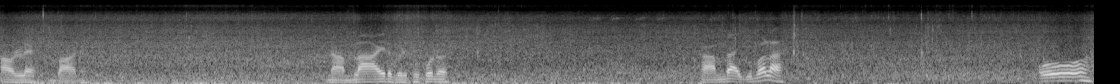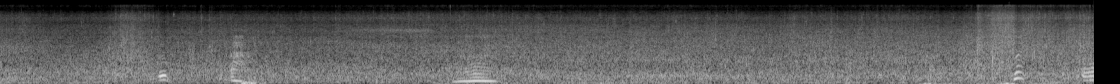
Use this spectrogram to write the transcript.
เอาแหละบาทน้ำลายเด้อทุกคนเลยขามได้อยู่บ่ล่ะ โอ้อึ๊บ เฮ้ยโอ้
